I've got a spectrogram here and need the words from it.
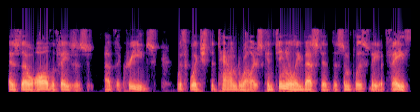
as though all the phases of the creeds with which the town dwellers continually vested the simplicity of faith,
